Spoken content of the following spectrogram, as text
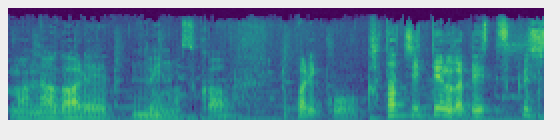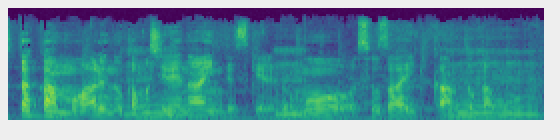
まあ、流れと言いますか、やっぱりこう形っていうのが出尽くした感もあるのかもしれないんですけれども、素材感とかも。うん。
